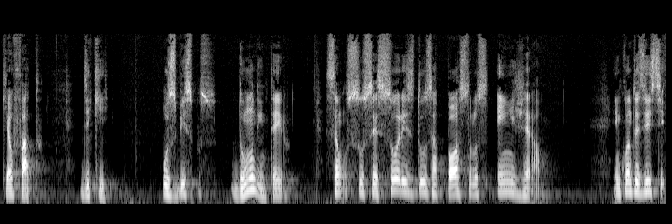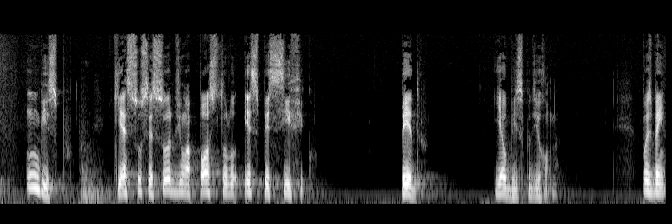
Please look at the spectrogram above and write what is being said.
que é o fato de que os bispos do mundo inteiro são sucessores dos apóstolos em geral. Enquanto existe um bispo que é sucessor de um apóstolo específico, Pedro, e é o bispo de Roma. Pois bem,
